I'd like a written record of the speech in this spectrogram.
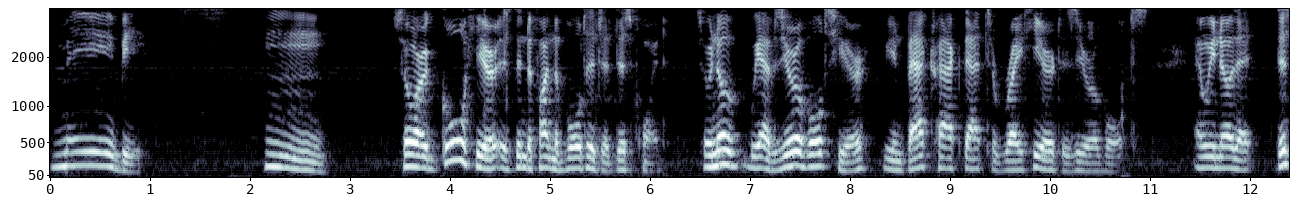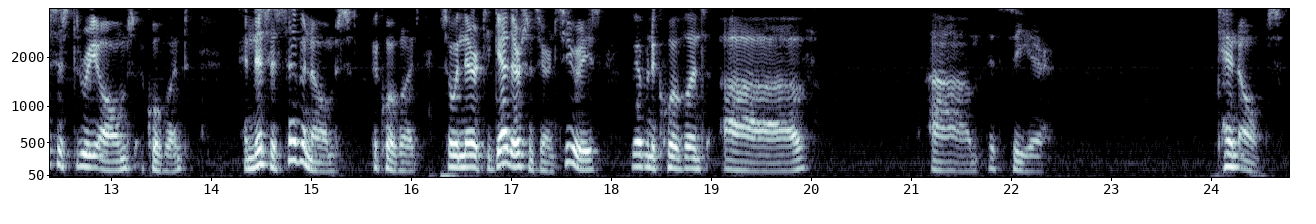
Maybe. Hmm. So our goal here is then to find the voltage at this point. So we know we have 0 volts here. We can backtrack that to right here to 0 volts. And we know that this is 3 ohms equivalent, and this is 7 ohms equivalent. So when they're together, since they're in series, we have an equivalent of, um, let's see here, 10 ohms.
